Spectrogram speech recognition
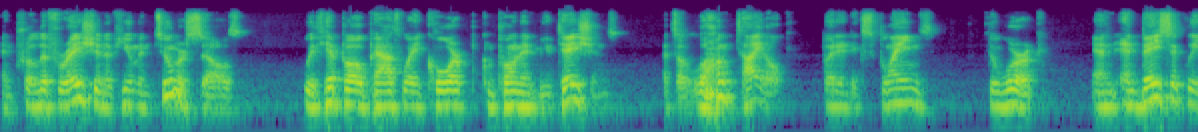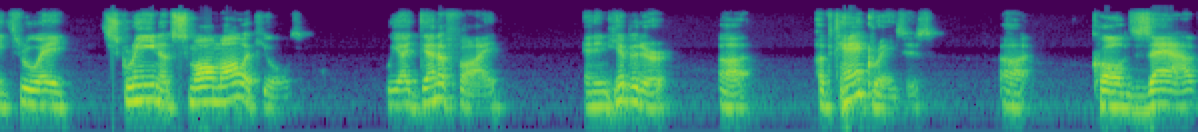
and proliferation of human tumor cells with hippo pathway core component mutations. That's a long title, but it explains the work and, and basically, through a screen of small molecules, we identified an inhibitor uh, of tankyrases uh, called XAV,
